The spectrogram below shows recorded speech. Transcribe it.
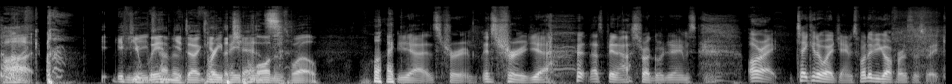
but, like, part. If you, need to win, you don't three get the people chance. on as well. Like, Yeah, it's true. It's true. Yeah, that's been our struggle, James. All right, take it away, James. What have you got for us this week?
